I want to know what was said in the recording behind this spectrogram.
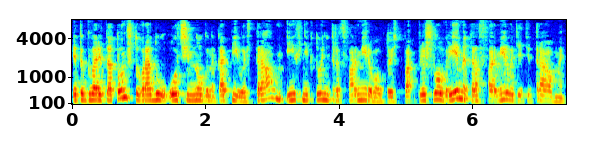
это говорит о том, что в роду очень много накопилось травм, и их никто не трансформировал, то есть пришло время трансформировать эти травмы.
